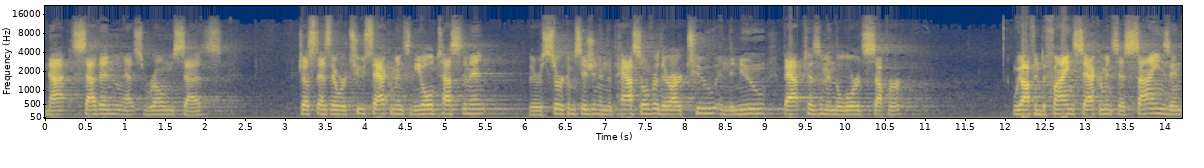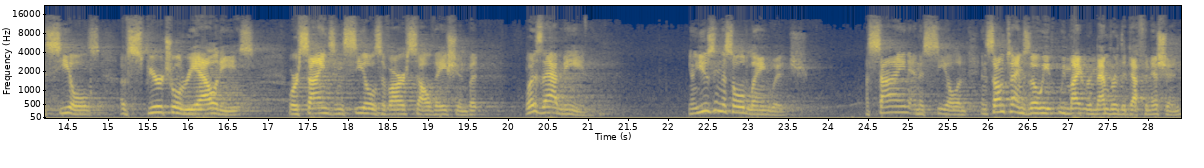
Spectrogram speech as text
not seven, as Rome says. Just as there were two sacraments in the Old Testament, there is circumcision in the Passover, there are two in the new baptism and the Lord's Supper. We often define sacraments as signs and seals of spiritual realities or signs and seals of our salvation. But what does that mean? Know, using this old language, a sign and a seal, and, and sometimes, though we, we might remember the definition,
